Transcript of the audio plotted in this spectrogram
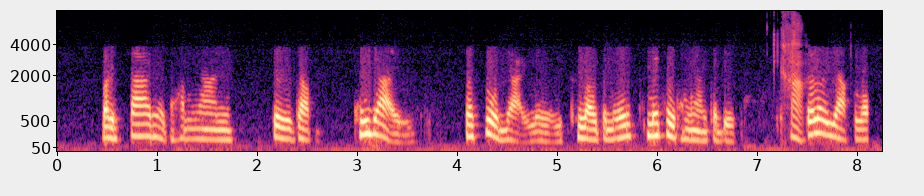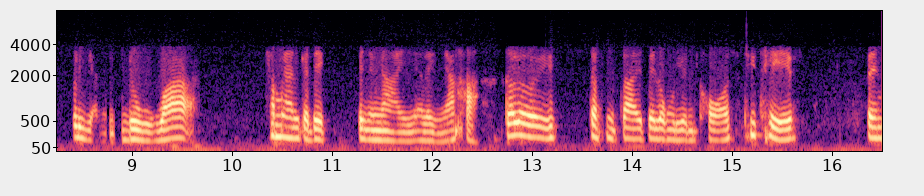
ำบาริสต้าเนี่ยจะทำงานเจอกับผู้ใหญ่ซะส่วนใหญ่เลย คือเราจะไม่ไม่เคยทำงานกับเด็กค่ะก็เลยอยากลองเปลี่ยนดูว่าทำงานกับเด็กเป็นยังไงอะไรเงี้ยค่ะ ก็เลยตัดสินใจไปลงเรียนคอร์สที่ TAFE เป็น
